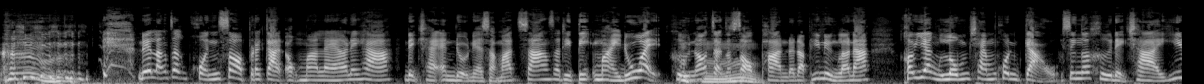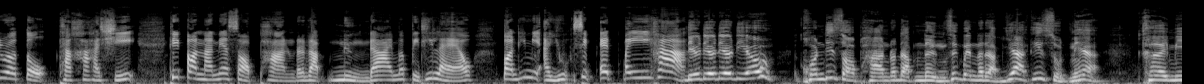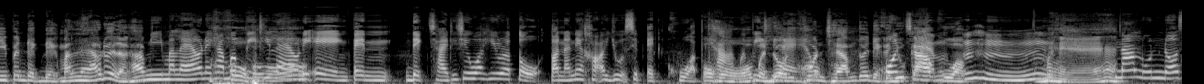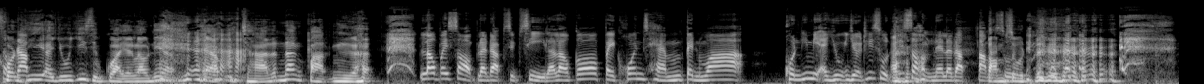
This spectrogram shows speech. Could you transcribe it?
โดยหลังจากผลสอบประกาศออกมาแล้วนะคะ เด็กชายแอนโดเนี่ยสามารถสร้างสถิติใหม่ด้วย คือนอกจากจะสอบผ่านระดับที่หนึ่งแล้วนะเขายังล้มแชมป์คนเก่า ซึ่งก็คือเด็กชายฮิโรโตะทาคาฮาชิ ที่ตอนนั้นเนี่ยสอบผ่านระดับหนึ่งได้เมื่อปีที่แล้ว ตอนที่มีอายุ 11 ปีค่ะ เดี๋ยวเดี๋ยวเดี๋ยวเดี๋ยวคนที่สอบผ่านระดับหนึ่งซึ่งเป็นระดับยากที่สุดเนี่ย เคยมีเป็นเด็กๆมาแล้วด้วยเหรอครับ มีมาแล้วนะคะโอ้โหเมื่อปีที่แล้วนี่เองเป็นเด็กชายที่ชื่อว่าฮิโรโตะตอนนั้นเนี่ยเขาอายุ 11 ขวบโอ้โหค่ะเมื่อปีเหมือนที่โดนแล้วโค่นแชมป์ด้วยเด็กอายุโค่นแชมป์9ขวบอื้อหือแหมน่าลุ้นเนอะคนสำหรับที่อายุ 20 กว่าอย่างเราเนี่ยแอบอิจฉาและนั่งปาดเหงื่อเราไปสอบระดับ 14 แล้วเราก็ไปโค่นแชมป์เป็นว่า คนที่มีอายุเยอะที่สุดที่สอบในระดับต่ำต่ำสุสุดด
